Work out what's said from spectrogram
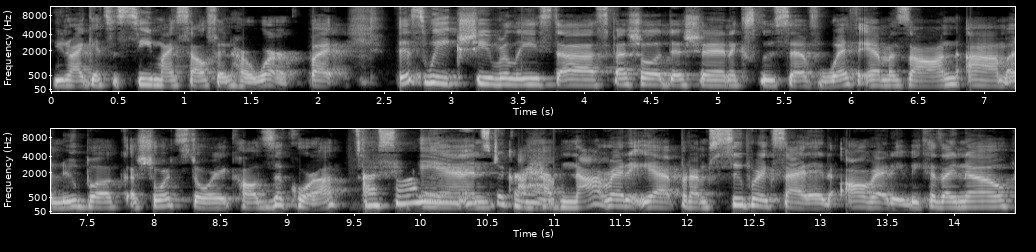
you know, I get to see myself in her work. But this week she released a special edition exclusive with Amazon, um, a new book, a short story called Zikora. I saw it and Instagram. I have not read it yet, but I'm super excited already because I know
